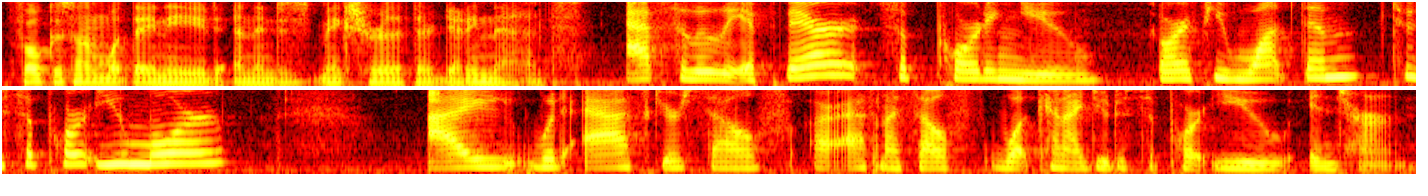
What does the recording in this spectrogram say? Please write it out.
focus on what they need and then just make sure that they're getting that Absolutely. If they're supporting you, or if you want them to support you more, I would ask yourself, or ask myself, what can I do to support you in turn?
